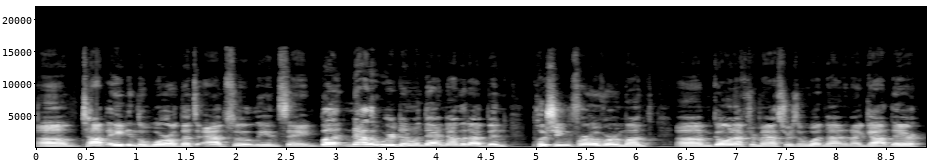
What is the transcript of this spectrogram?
Um, top eight in the world. That's absolutely insane. But now that we're done with that, now that I've been pushing for over a month, um, going after masters and whatnot, and I got there,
